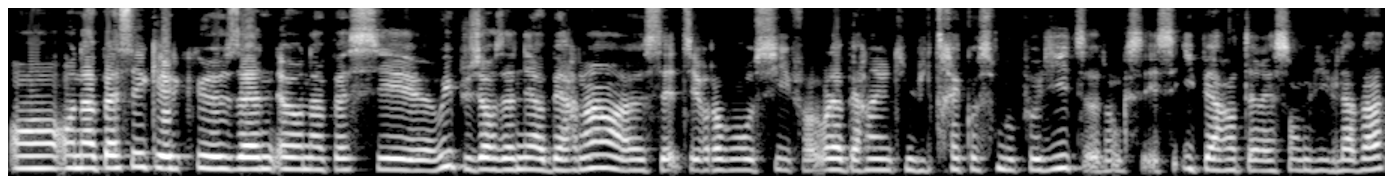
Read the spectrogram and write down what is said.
on, on, a passé quelques années, on a passé euh, oui plusieurs années à Berlin. C'était vraiment aussi, enfin voilà, Berlin est une ville très cosmopolite, donc c'est hyper intéressant de vivre là-bas.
